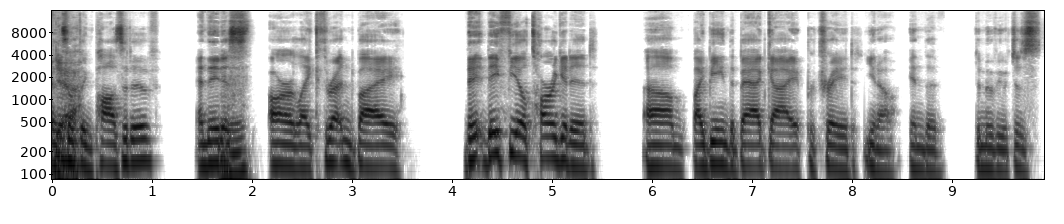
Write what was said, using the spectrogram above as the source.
and Yeah. something positive, and they just are like threatened by they they feel targeted um, by being the bad guy portrayed, you know, in the the movie, which is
